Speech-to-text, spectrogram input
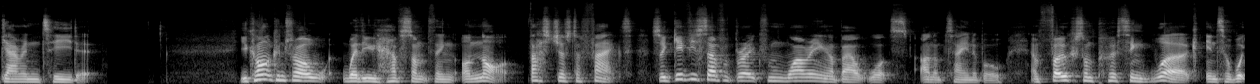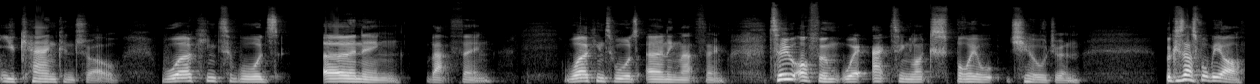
guaranteed it. You can't control whether you have something or not. That's just a fact. So give yourself a break from worrying about what's unobtainable and focus on putting work into what you can control, working towards earning that thing. Working towards earning that thing. Too often we're acting like spoiled children because that's what we are.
